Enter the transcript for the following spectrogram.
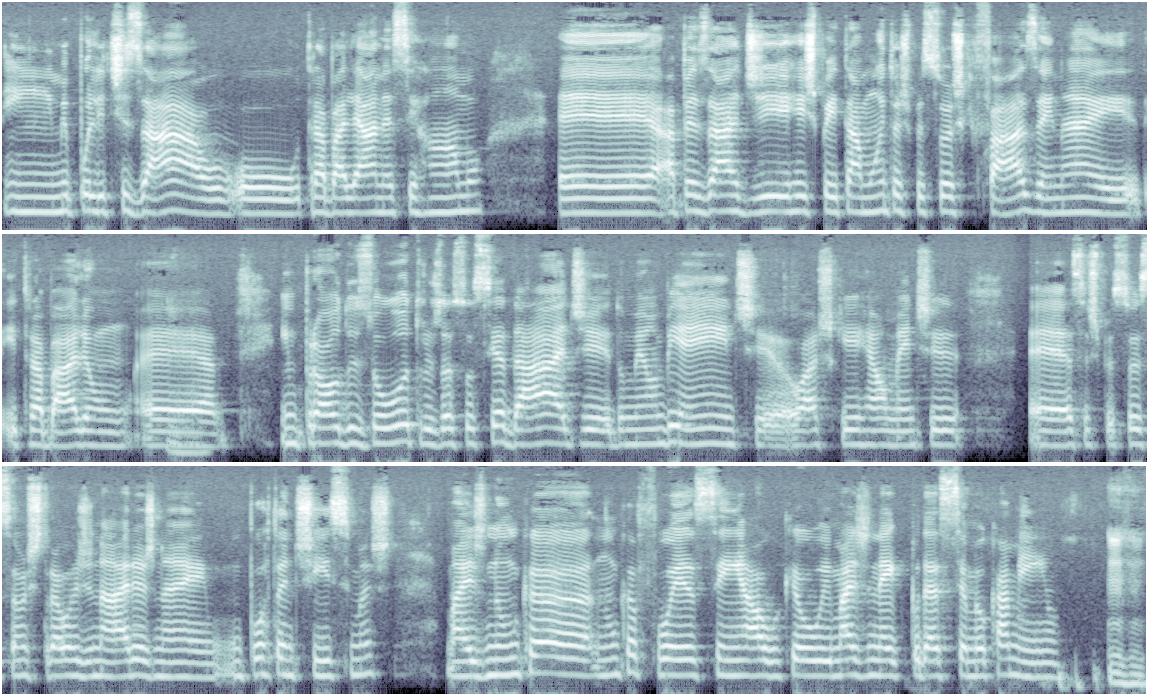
em me politizar ou, ou trabalhar nesse ramo. É, apesar de respeitar muito as pessoas que fazem né, e, e trabalham é, uhum. em prol dos outros, da sociedade, do meio ambiente, eu acho que realmente é, essas pessoas são extraordinárias, né, importantíssimas, mas nunca, nunca foi assim algo que eu imaginei que pudesse ser meu caminho. Uhum.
